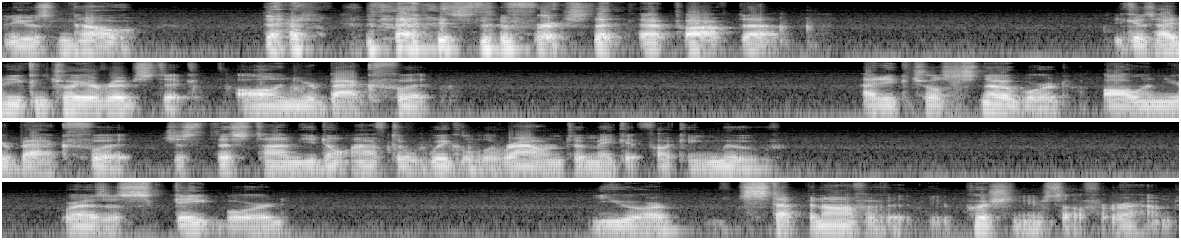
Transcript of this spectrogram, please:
And he goes, No. That that is the first thing that popped up. Because how do you control your ripstick? All in your back foot. How do you control snowboard? All in your back foot. Just this time you don't have to wiggle around to make it fucking move. Whereas a skateboard, you are stepping off of it. You're pushing yourself around.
